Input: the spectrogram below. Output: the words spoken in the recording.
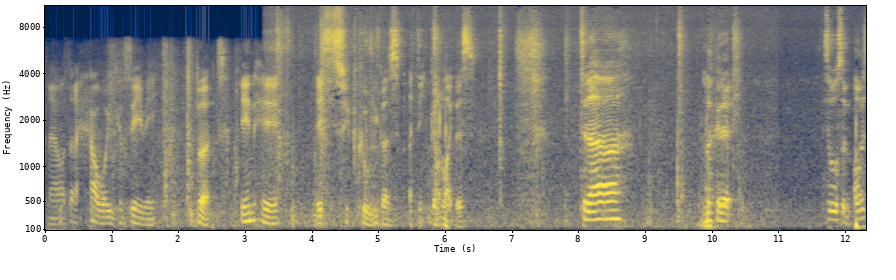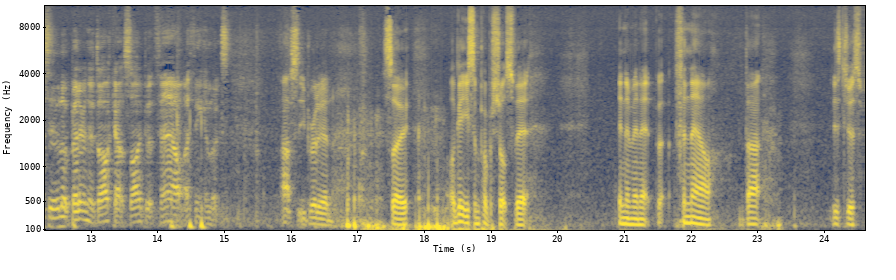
Dark now. I don't know how well you can see me, but in here, is super cool. You guys, I think you're gonna like this. Ta-da! Look at it. It's awesome. Obviously, it'll look better in the dark outside, but for now, I think it looks absolutely brilliant. So, I'll get you some proper shots of it in a minute, but for now, that is just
